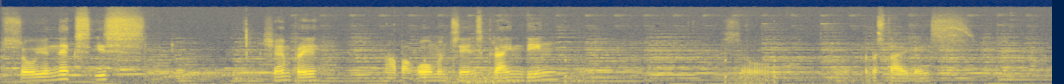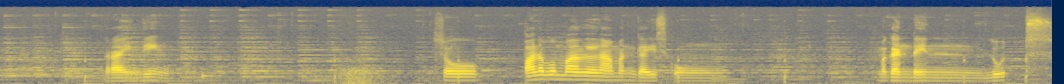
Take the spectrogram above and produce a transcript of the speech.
So, yung next is Siyempre, napaka-common sense, grinding. So, labas tayo guys. Grinding. So, paano ba malalaman guys kung maganda yung loots?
